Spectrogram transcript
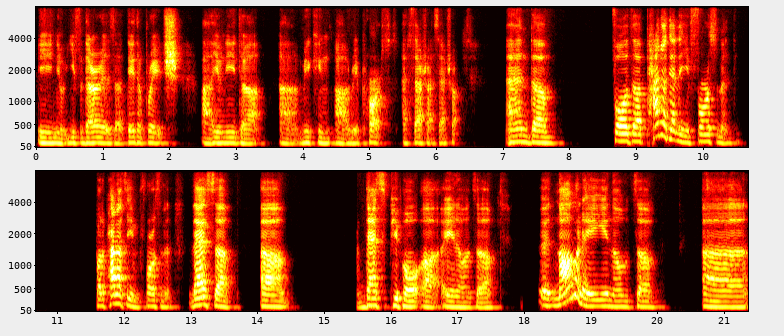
you know if there is a data breach uh, you need uh, uh, making uh, reports etc etc and um, for the penalty and enforcement, for the penalty enforcement, that's uh, uh, that's people, uh, you know, the uh, normally, you know, the uh,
